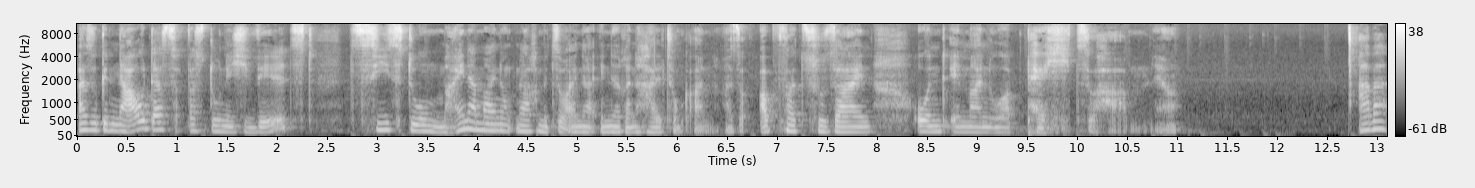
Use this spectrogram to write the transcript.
Also genau das, was du nicht willst, ziehst du meiner Meinung nach mit so einer inneren Haltung an. Also Opfer zu sein und immer nur Pech zu haben, ja. Aber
